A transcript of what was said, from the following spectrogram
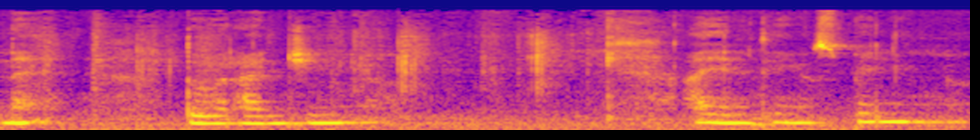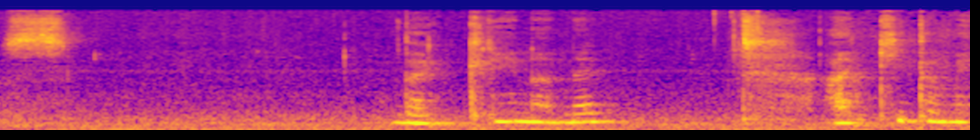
né? Douradinho. Aí ele tem os pelinhos da crina, né? Aqui também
